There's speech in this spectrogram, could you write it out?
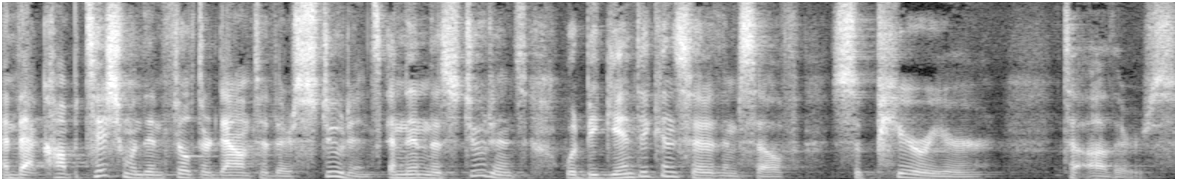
And that competition would then filter down to their students. And then the students would begin to consider themselves superior to others.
